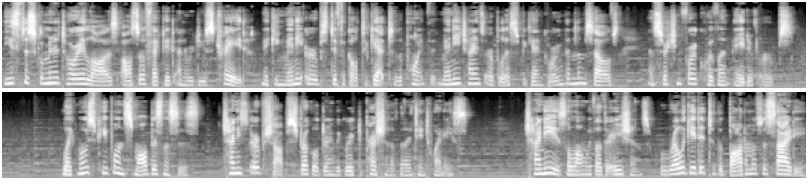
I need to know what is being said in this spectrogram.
These discriminatory laws also affected and reduced trade, making many herbs difficult to get to the point that many Chinese herbalists began growing them themselves and searching for equivalent native herbs. Like most people in small businesses, Chinese herb shops struggled during the Great Depression of the 1920s. Chinese, along with other Asians, were relegated to the bottom of society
